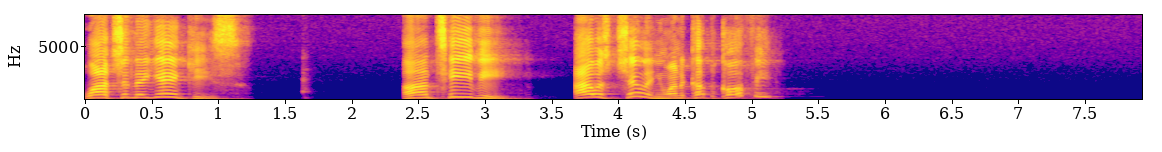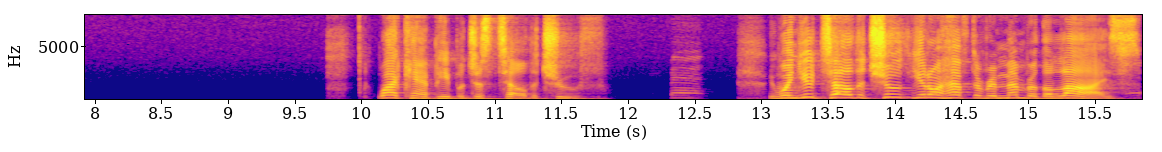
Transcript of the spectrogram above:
watching the Yankees on TV. I was chilling. You want a cup of coffee? Why can't people just tell the truth? When you tell the truth, you don't have to remember the lies.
